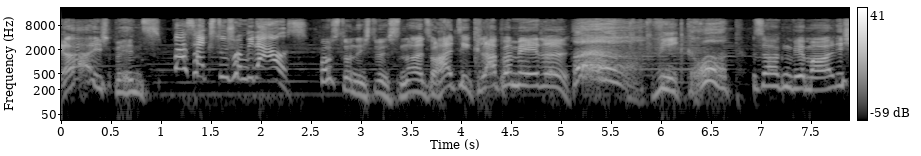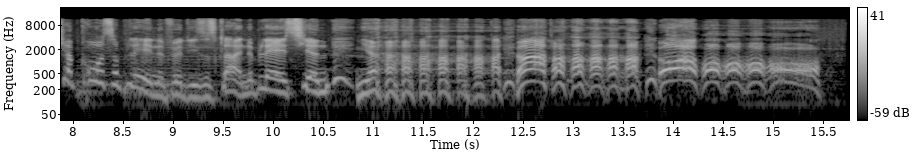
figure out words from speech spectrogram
Ja, ich bin's. Was heckst du schon wieder aus? Musst du nicht wissen. Also halt die Klappe, Mädel. Wie grob. Sagen wir mal, ich habe große Pläne für dieses kleine Bläschen. Ja. Oh,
